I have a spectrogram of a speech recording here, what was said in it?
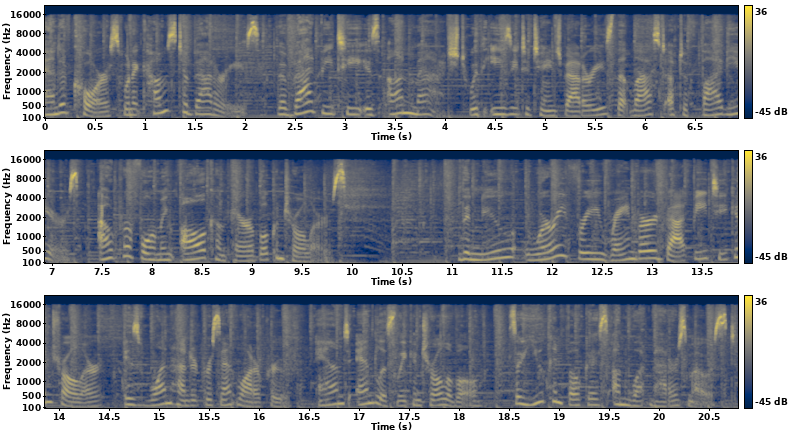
And of course, when it comes to batteries, the BAT-BT is unmatched with easy-to-change batteries that last up to 5 years, outperforming all comparable controllers. The new worry-free Rain Bird BAT-BT controller is 100% waterproof and endlessly controllable, so you can focus on what matters most.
